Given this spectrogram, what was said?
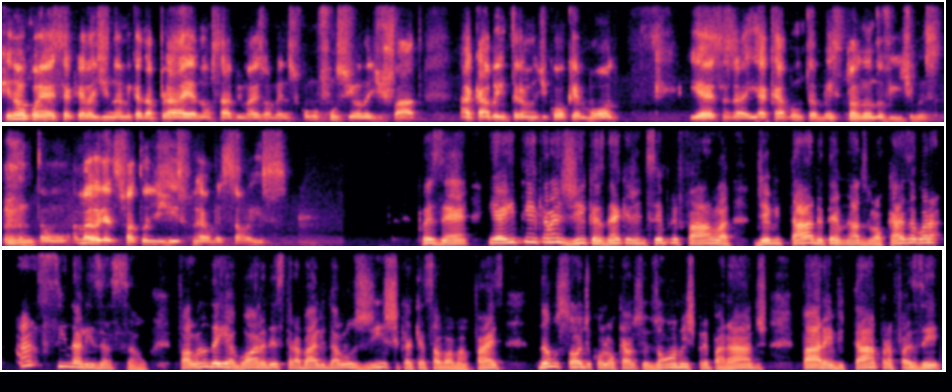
que não conhecem aquela dinâmica da praia, não sabem mais ou menos como funciona de fato, acaba entrando de qualquer modo e essas aí acabam também se tornando vítimas. Então, a maioria dos fatores de risco realmente são esses. Pois é. E aí tem aquelas dicas, né, que a gente sempre fala de evitar determinados locais. Agora, a sinalização. Falando aí agora desse trabalho da logística que a Salvamar faz, não só de colocar os seus homens preparados para evitar, para fazer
